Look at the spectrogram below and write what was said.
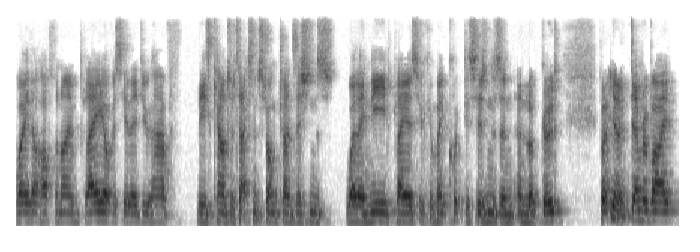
way that Hoffenheim play. Obviously, they do have these counterattacks and strong transitions where they need players who can make quick decisions and, and look good. But you know, Demirbay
